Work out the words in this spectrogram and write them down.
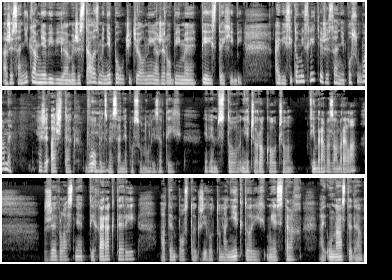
a že sa nikam nevyvíjame, že stále sme nepoučiteľní a že robíme tie isté chyby. Aj vy si to myslíte, že sa neposúvame? Že až tak. Vôbec mm-hmm. sme sa neposunuli za tých, neviem, 100 niečo rokov, čo Timrava zomrela. Že vlastne tie charaktery a ten postoj k životu na niektorých miestach, aj u nás, teda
